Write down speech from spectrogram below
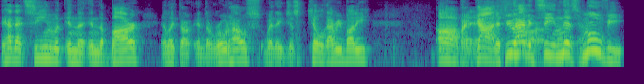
They had that scene with in the in the bar and like the in the Roadhouse where they just killed everybody. Oh my God! If you haven't seen this movie,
